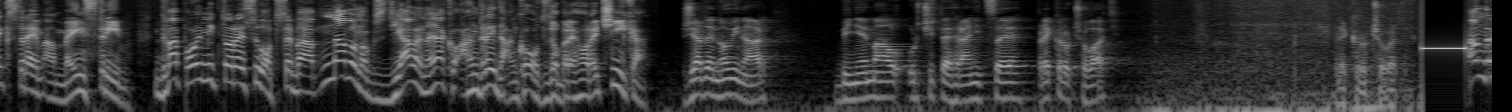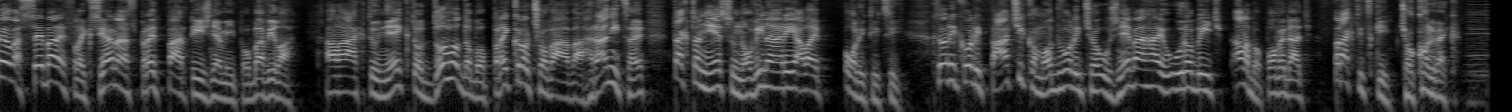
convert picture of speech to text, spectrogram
Extrém a mainstream. Dva pojmy, ktoré sú od seba navonok vzdialené ako Andrej Danko od dobrého rečníka. Žiaden novinár by nemal určité hranice prekročovať. Prekročovať. Andrejova sebareflexia nás pred pár týždňami pobavila. Ale ak tu niekto dlhodobo prekročováva hranice, tak to nie sú novinári, ale politici, ktorí kvôli páčikom od voličov už neváhajú urobiť alebo povedať prakticky čokoľvek.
